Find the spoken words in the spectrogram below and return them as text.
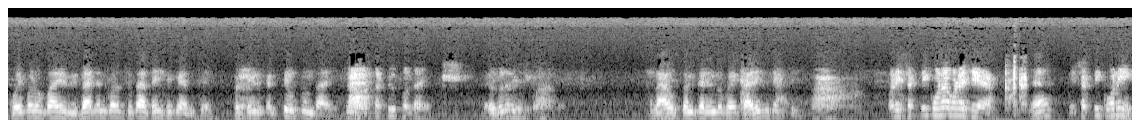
કોઈ પણ ઉપાય વિભાજન કરો છૂટા થઈ શકે એમ છે. પણ શક્તિ ઉત્પન્ન થાય. શક્તિ ઉત્પન્ન થાય. એટલે આ ઉત્પન્ન કરીને લોકોએ કાઢી નથી શક્તિ. પણ એ શક્તિ કોના વડે છે હે? એ શક્તિ કોની?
